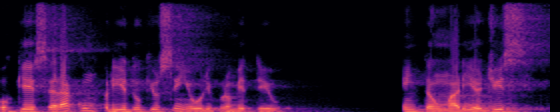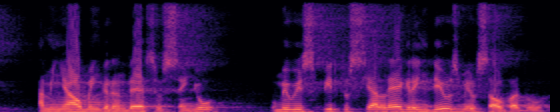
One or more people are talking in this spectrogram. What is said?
porque será cumprido o que o Senhor lhe prometeu. Então Maria disse: A minha alma engrandece o Senhor, o meu espírito se alegra em Deus, meu Salvador,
